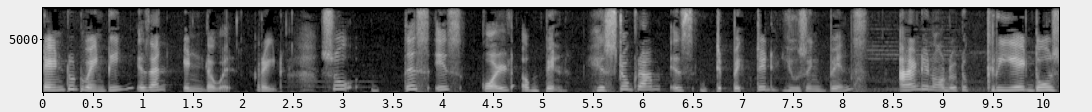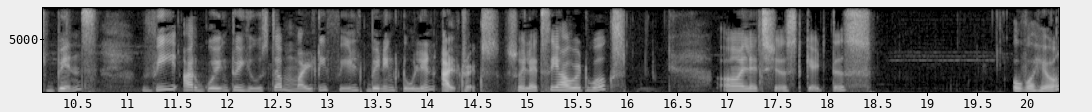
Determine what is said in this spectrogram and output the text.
10 to 20 is an interval right? So this is called a bin. Histogram is depicted using bins and in order to create those bins we are going to use the multi-field binning tool in Alteryx. So let's see how it works. Uh, let's just get this over here.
